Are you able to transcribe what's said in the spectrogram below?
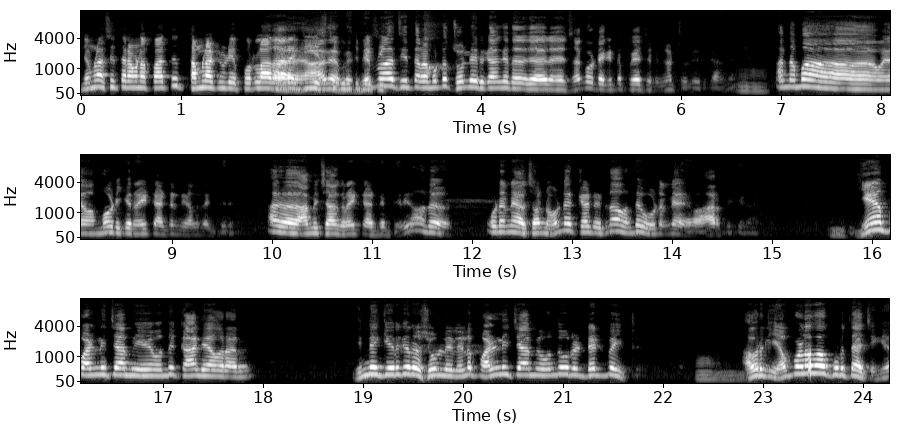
நிர்மலா சீதாராமனை பார்த்து தமிழ்நாட்டினுடைய பொருளாதார நிர்மலா சீதாராமன் மட்டும் சொல்லியிருக்காங்க இந்த செங்கோட்டை கிட்ட பேசிருங்கன்னு சொல்லியிருக்காங்க. ம், அந்த அம்மா மோடிக்கு ரைட் ஹேண்டுன்னு எனக்கு தெரியும் அது அமித்ஷாவுக்கு ரைட் ஹேண்டுன்னு தெரியும். அது உடனே சொன்ன உடனே கேட்டுட்டு தான் வந்து உடனே ஆரம்பிக்கிறாரு. ஏன் பழனிசாமி வந்து காலி ஆகுறாரு? இன்னைக்கு இருக்கிற சூழ்நிலையில பழனிசாமி வந்து ஒரு டெட் ம், அவருக்கு எவ்வளவோ கொடுத்தாச்சுங்க.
